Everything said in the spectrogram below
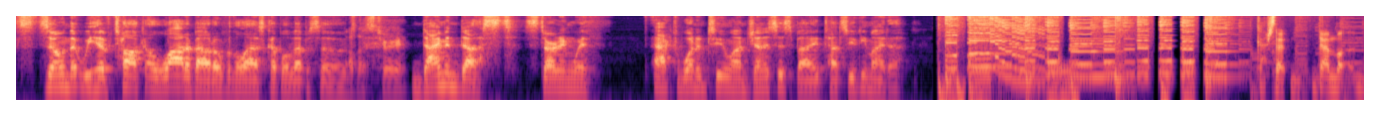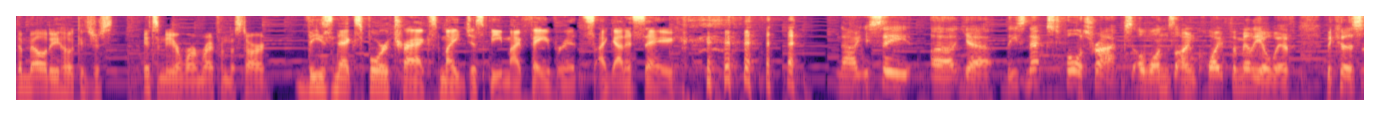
zone that we have talked a lot about over the last couple of episodes. Oh, that's true. Diamond Dust, starting with Act 1 and 2 on Genesis by Tatsuki Maeda. Gosh, that that the melody hook is just it's an earworm right from the start. These next four tracks might just be my favorites, I gotta say. Now, you see, uh, yeah, these next four tracks are ones I'm quite familiar with because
